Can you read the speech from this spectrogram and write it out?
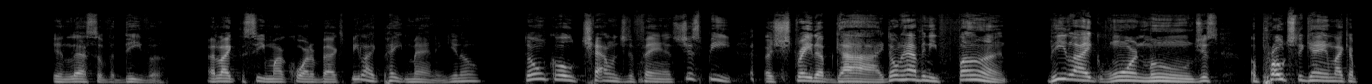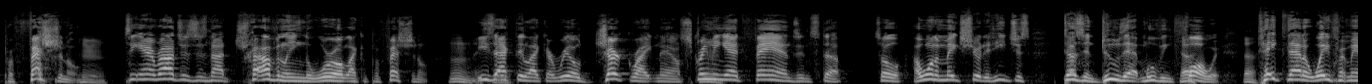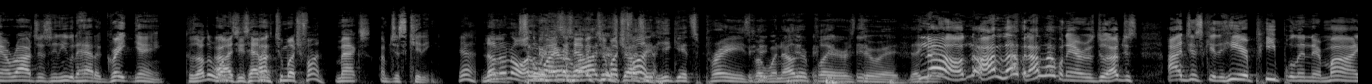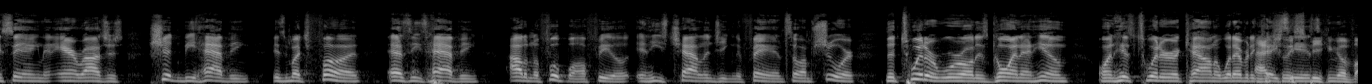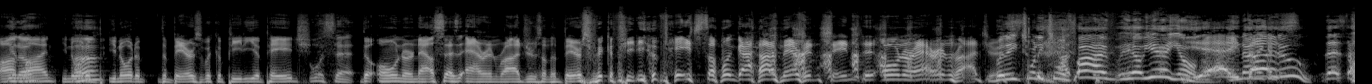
and less of a diva. I'd like to see my quarterbacks be like Peyton Manning, you know? Don't go challenge the fans. Just be a straight up guy. Don't have any fun. Be like Warren Moon. Just approach the game like a professional. Hmm. See, Aaron Rodgers is not traveling the world like a professional. Hmm, he's acting like a real jerk right now, screaming hmm. at fans and stuff. So I want to make sure that he just doesn't do that moving forward. Take that away from Aaron Rodgers, and he would have had a great game. Because otherwise, I'm- he's having I- too much fun. Max, I'm just kidding. Yeah. No, no, no. so when otherwise, Aaron he's having Rodgers too much does fun. it, he gets praised. But when other players do it, they get, No, no, I love it. I love when Aaron's doing. it. I just, I just could hear people in their mind saying that Aaron Rodgers shouldn't be having as much fun as he's having out on the football field, and he's challenging the fans. So I'm sure the Twitter world is going at him on his Twitter account or whatever the Actually, case is. Actually speaking of You online, you know, Huh? what, a, you know what a, the Bears Wikipedia page? What's that? The owner now says Aaron Rodgers on the Bears Wikipedia page. Someone got on there and changed it. Owner Aaron Rodgers. But he's 22 and five. Hell yeah, he on. yeah, he nothing does. can do. That's,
